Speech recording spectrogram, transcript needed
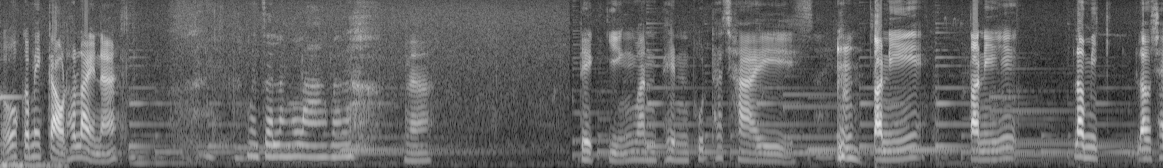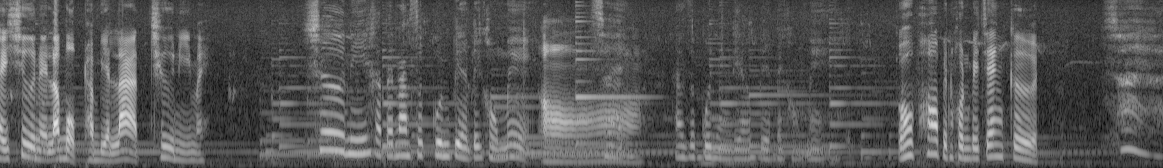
โอ้ก็ไม่เก่าเท่าไหร่นะ มันจะลางๆไปแล้ว นะ เด็กหญิงวันเพ็ญพุทธชัยใช่ตอนนี้ตอนนี้เรามีเราใช้ชื่อในระบบทะเบียนราษฎร์ชื่อนี้ไหม ชื่อนี้ค่ะแต่นามสกุลเปลี่ยนเป็นของแม่ อ๋อใช่ นามสกุลอย่างเดียวเปลี่ยนเป็นของแม่ โอ้พ่อเป็นคนไปแจ้งเกิด ใช่ค่ะ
